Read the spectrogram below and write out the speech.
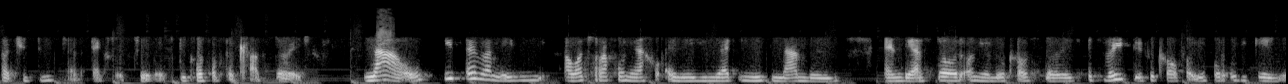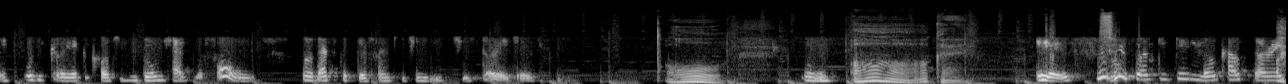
but you do have access to it because of the cloud storage. Now, if ever maybe our phone and you get these numbers and they are stored on your local storage, it's very difficult for you for Udikene, Udikere because you don't have your phone. So that's the difference between these two storages. Oh Mm. oh okay Yes. So, keeping local storage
